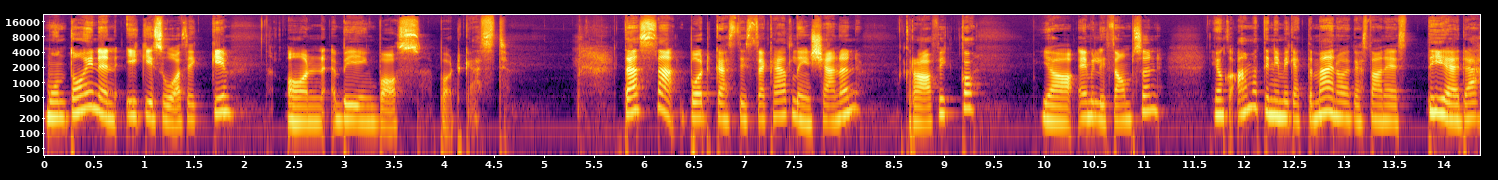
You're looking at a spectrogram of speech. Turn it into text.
Mun toinen ikisuosikki on Being Boss podcast. Tässä podcastissa Kathleen Shannon, graafikko, ja Emily Thompson, jonka ammattinimikettä mä en oikeastaan edes tiedä,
